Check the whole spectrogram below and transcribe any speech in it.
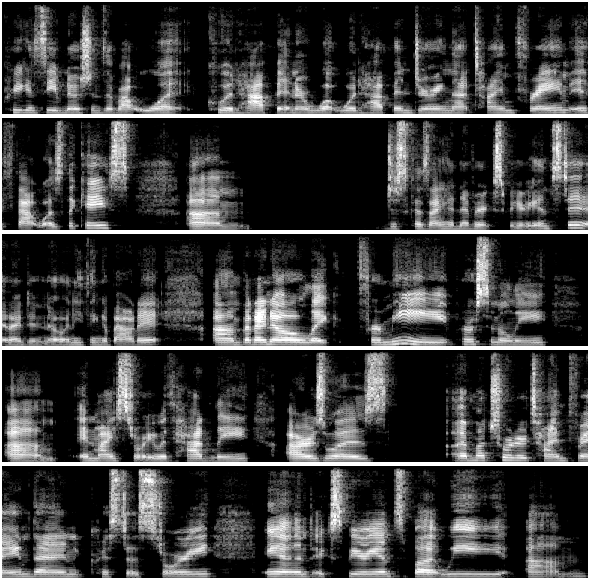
preconceived notions about what could happen or what would happen during that time frame if that was the case. Um, just because I had never experienced it and I didn't know anything about it. Um, but I know, like, for me personally, um, in my story with Hadley, ours was a much shorter time frame than Christa's story and experience, but we um,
